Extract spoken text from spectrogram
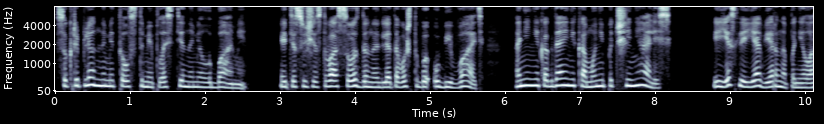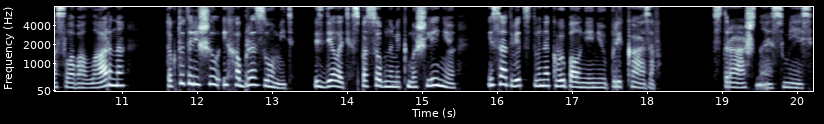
с укрепленными толстыми пластинами лбами. Эти существа созданы для того, чтобы убивать. Они никогда и никому не подчинялись. И если я верно поняла слова Ларна, то кто-то решил их образумить, сделать способными к мышлению — и, соответственно, к выполнению приказов. Страшная смесь,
